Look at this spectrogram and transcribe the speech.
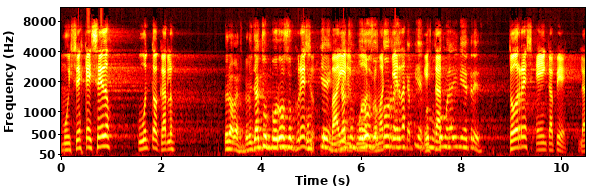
Moisés Caicedo junto a Carlos Pero a ver, pero Jackson Poroso, Grueso. ¿con quién? Va a ir Jackson por Poroso, Torres, izquierda, Hincapié. ¿Cómo, está- cómo es la línea de tres? Torres e Hincapié. La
